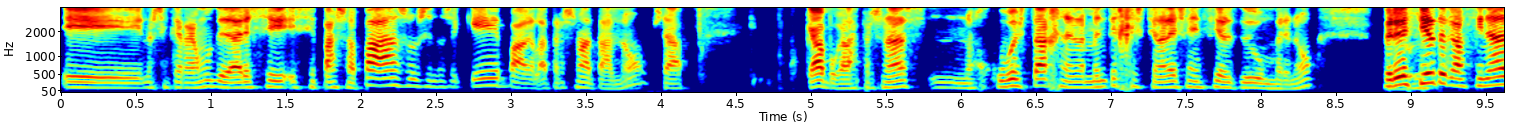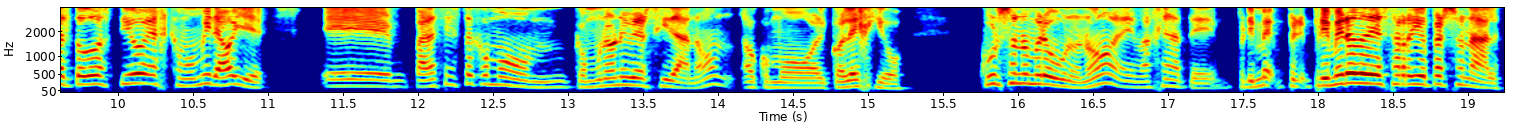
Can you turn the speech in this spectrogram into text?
eh, nos encargamos de dar ese, ese paso a paso, ese no sé qué, para la persona tal, ¿no? O sea, claro, porque a las personas nos cuesta generalmente gestionar esa incertidumbre, ¿no? Pero es cierto que al final todos, tío, es como, mira, oye, eh, parece esto como, como una universidad, ¿no? O como el colegio. Curso número uno, ¿no? Imagínate, primero de desarrollo personal.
